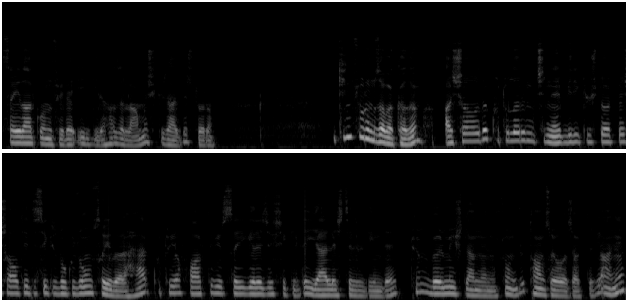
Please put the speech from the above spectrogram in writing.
sayılar konusuyla ilgili hazırlanmış güzel bir soru. İkinci sorumuza bakalım. Aşağıda kutuların içine 1, 2, 3, 4, 5, 6, 7, 8, 9, 10 sayıları her kutuya farklı bir sayı gelecek şekilde yerleştirildiğinde tüm bölme işlemlerinin sonucu tam sayı olacaktır. Yani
